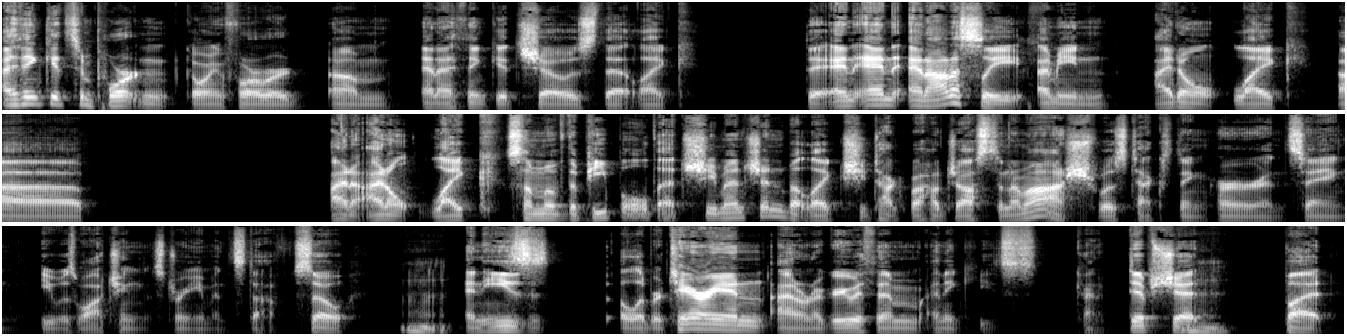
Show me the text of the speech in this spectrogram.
I think it's important going forward um and I think it shows that like the and and and honestly, I mean, I don't like uh I, I don't like some of the people that she mentioned, but like she talked about how Justin Amash was texting her and saying he was watching the stream and stuff. So, Mhm. and he's a libertarian. I don't agree with him. I think he's kind of dipshit, Mhm. but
